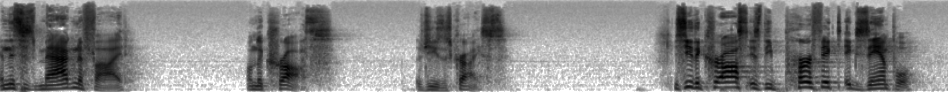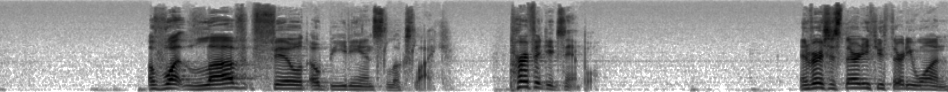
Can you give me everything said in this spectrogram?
And this is magnified on the cross of Jesus Christ. You see, the cross is the perfect example of what love filled obedience looks like. Perfect example. In verses 30 through 31,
